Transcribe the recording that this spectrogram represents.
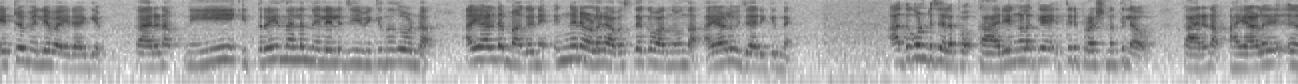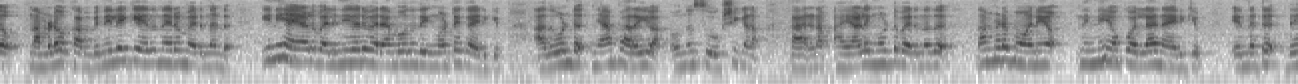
ഏറ്റവും വലിയ വൈരാഗ്യം. കാരണം നീ ഇത്രയും നല്ല നിലയിൽ ജീവിക്കുന്നത് അയാളുടെ മകന് ഇങ്ങനെയുള്ളൊരവസ്ഥയൊക്കെ വന്നു എന്നാണ് അയാൾ വിചാരിക്കുന്നത് അതുകൊണ്ട് ചിലപ്പോൾ കാര്യങ്ങളൊക്കെ ഇത്തിരി പ്രശ്നത്തിലാവും. കാരണം അയാൾ നമ്മുടെ കമ്പനിയിലേക്ക് ഏത് നേരം വരുന്നുണ്ട്. ഇനി അയാൾ വലിഞ്ഞു കയറി വരാൻ പോകുന്നത് ഇങ്ങോട്ടേക്കായിരിക്കും. അതുകൊണ്ട് ഞാൻ പറയുക ഒന്ന് സൂക്ഷിക്കണം. കാരണം അയാൾ ഇങ്ങോട്ട് വരുന്നത് നമ്മുടെ മോനെയോ നിന്നെയോ കൊല്ലാനായിരിക്കും. എന്നിട്ട് ദേ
